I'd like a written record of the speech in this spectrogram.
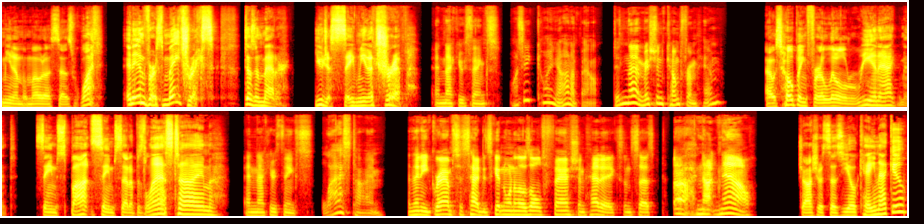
Minamimoto says, "What? An inverse matrix? Doesn't matter. You just saved me the trip." And Neku thinks, "What's he going on about? Didn't that mission come from him?" I was hoping for a little reenactment. Same spot, same setup as last time. And Neku thinks, "Last time." And then he grabs his head. He's getting one of those old-fashioned headaches and says, "Ah, not now." Joshua says, You okay, Neku?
